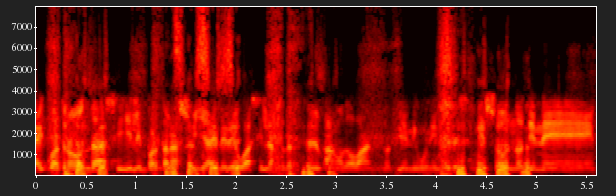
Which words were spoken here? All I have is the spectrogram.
hay cuatro ondas y le importa la suya y le da igual si las otras tres van o no van. No tiene ningún interés en eso. No tiene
